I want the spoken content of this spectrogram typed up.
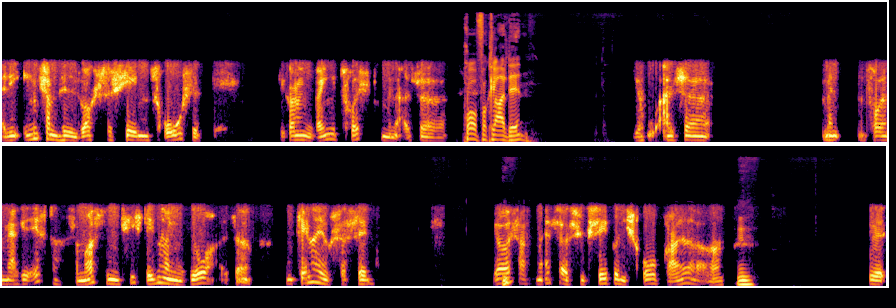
at i ensomhed vokser sjælens rose. Det nok en ringe trøst, men altså, Prøv at forklare den. jo, altså, man får jo mærket efter, som også den sidste indring gjorde. Altså, hun kender jo sig selv. Jeg har også haft masser af succes på de skrå brædder, og Mm. det,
